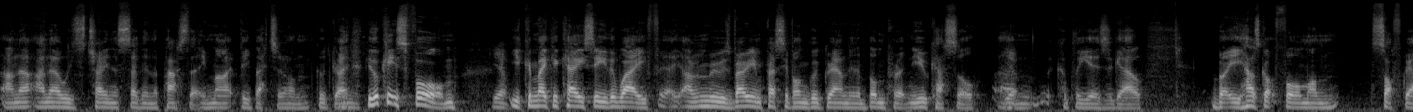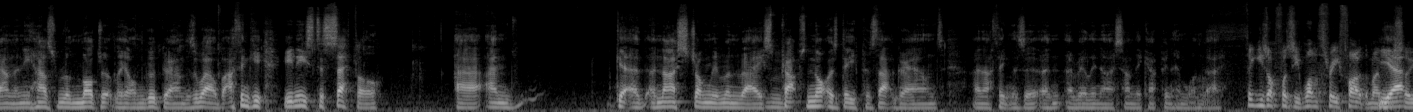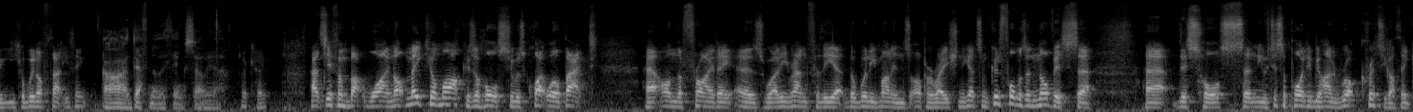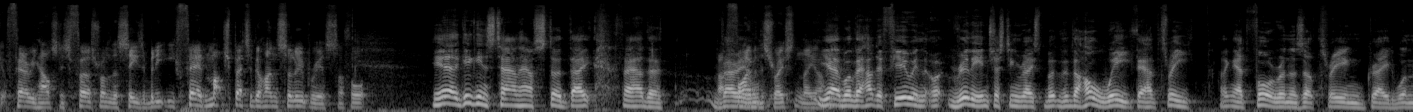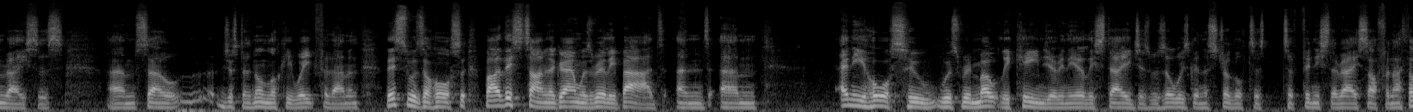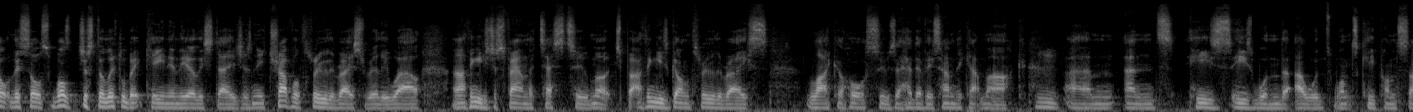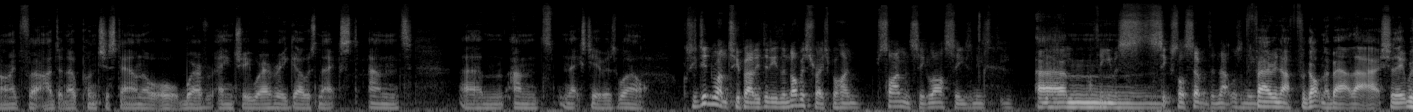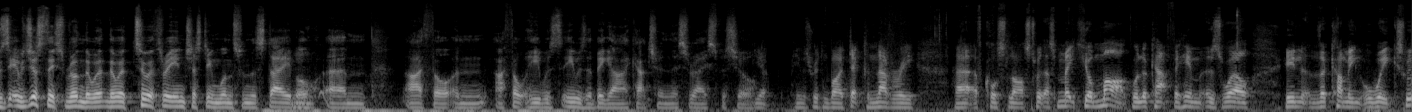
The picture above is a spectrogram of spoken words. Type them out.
I know, I know his trainers said in the past that he might be better on good ground. Mm. If you look at his form, yeah. you can make a case either way. I remember he was very impressive on good ground in a bumper at Newcastle um, a couple of years ago. But he has got form on soft ground and he has run moderately on good ground as well. But I think he, he needs to settle uh, and get a, a, nice, strongly run race, mm. perhaps not as deep as that ground, and I think there's a, a, a, really nice handicap in him one day. I think he's off, was he, 135 at the moment, yeah. so you can win off that, you think? Uh, I definitely think so, yeah. Okay. That's Ifandbutwhynot. Make Your Mark is a horse who was quite well backed on the Friday as well. He ran for the uh, the Willie Mullins operation. He had some good form as a novice, uh, uh, this horse, and he was disappointed behind Rock Critic, I think, at Fairyhouse in his first run of the season, but he, he fared much better behind Salubrious, I thought. Yeah, Gigginstown House stud. They they had a about very, five in this race, didn't they? Yeah, well, they had a few in really interesting race, but the, the, whole week they had three. I think they had four runners up, three in Grade One races. Um, so just an unlucky week for them. And this was a horse. By this time, the ground was really bad, and um, any horse who was remotely keen during the early stages was always going to struggle to, to finish the race off. And I thought this horse was just a little bit keen in the early stages, and he travelled through the race really well. And I think he's just found the test too much. But I think he's gone through the race like a horse who's ahead of his handicap mark, mm. um, and he's he's one that I would want to keep on side for I don't know Punchestown or, or wherever Aintree wherever he goes next, and um, and next year as well. Because he didn't run too badly, did he? The novice race behind Simonsig last season. He, um, I think he was sixth or seventh in that, wasn't he? Fair enough. Forgotten about that. Actually, it was it was just this run. There were there were two or three interesting ones from the stable. Mm. I thought, and I thought he was he was a big eye catcher in this race for sure. Yeah, he was ridden by Declan Lavery, uh, of course, last week. That's make your mark. We'll look out for him as well in the coming weeks.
